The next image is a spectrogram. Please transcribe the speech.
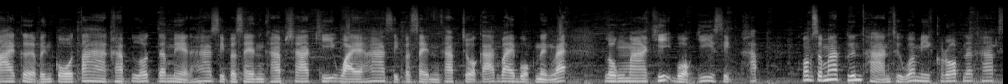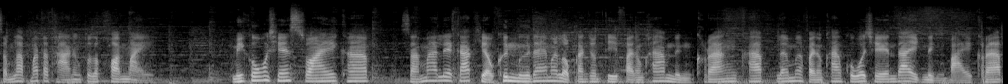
ตายเกิดเป็นโกต้าครับ ลดดาเมจ50%ครับ ชาร์จคีไว50%ครับจั่วการ์ดไวบวก1และลงมาคีบวก20ครับ ความสามารถพื้นฐานถือว่ามีครบนะครับสำหรับมาตรฐานของตัวละครใหม่มีโคเวเชนสไ i ครับสามารถเรียกการ์ดเขียวขึ้นมือได้เมื่อหลบการโจมตีฝ่ายตรงข้าม 1 ครั้งครับ และเมื่อฝ่ายตรงข้ามโคเวเชนได้อีก 1 ใบครับ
